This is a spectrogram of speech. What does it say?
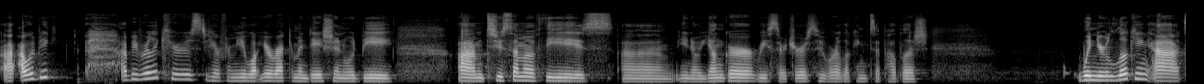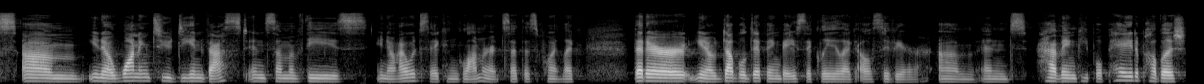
I, I would be, I'd be really curious to hear from you what your recommendation would be um, to some of these, um, you know, younger researchers who are looking to publish. When you're looking at, um, you know, wanting to de-invest in some of these, you know, I would say conglomerates at this point, like that are, you know, double dipping basically like Elsevier um, and having people pay to publish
